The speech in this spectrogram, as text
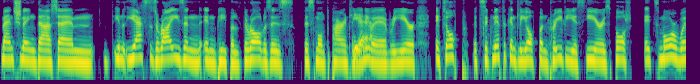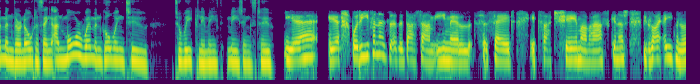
mentioning that, um, you know, yes, there's a rise in in people. There always is this month, apparently. Yeah. Anyway, every year it's up. It's significantly up in previous years, but it's more women they're noticing and more women going to to weekly meet- meetings too. Yeah, yeah. But even as that um, email said, it's that shame of asking it because I even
